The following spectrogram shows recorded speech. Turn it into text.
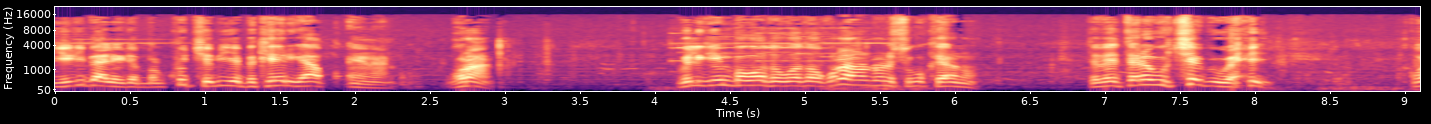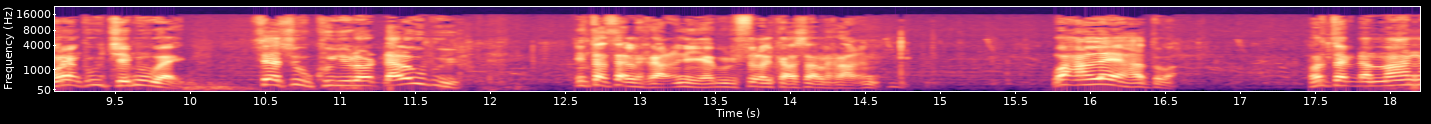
yidhi baa la yidhi bal ku jabiya bakeerigaa inaan qur'aan. Weligiinba wada wado qur'aan oo dhan isugu keeno. Dabeetana wuu jabi waayey. Qur'aanka wuu jebin waayey. Sidaasuu ku yidhi oo dhalow buu yidhi. Intaasaa la raacinayaa buu yidhi ficilkaasaa la raacinaya waxaan leeyahay haddaba horta dhammaan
